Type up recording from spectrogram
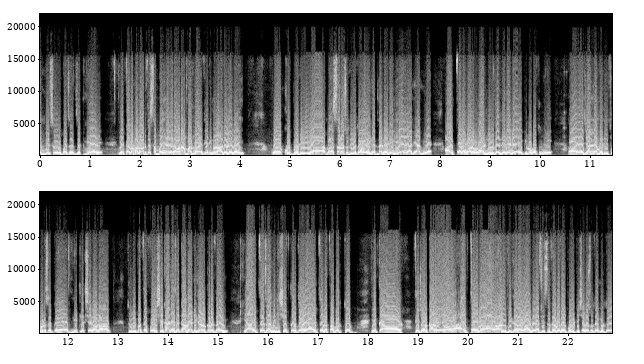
गंभीर स्वरूपाचं जखमी आहे. एकाला मला वाटतं संभाजीनगर औरंगाबादला त्या ठिकाणी हलवलेला आहे. खूप मोठी या सणासुदीच्या तोरावर ही घटना घडलेली आहे आणि आम्ही आयुक्ताला वारंवार निवेदन दिलेले आहे की बाबा तुम्ही या जालन्यामध्ये थोडस नीट लक्ष घाला. तुम्ही फक्त पैसे खाण्याचं काम या ठिकाणी करत आहे. या आयुक्ताचा आम्ही निषेध करतो. या आयुक्ताला ताबडतोब एक त्याच्यावर कारवाई व्हावा. आयुक्ताला आरोपी करावा. आम्ही रात्री सदर पोलिटिशियनला सुद्धा गेलो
